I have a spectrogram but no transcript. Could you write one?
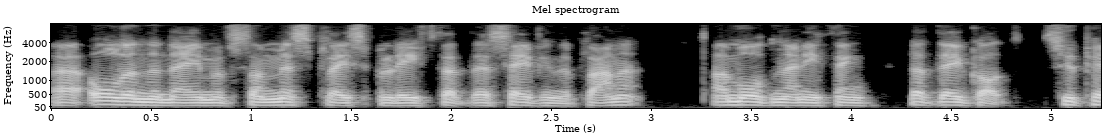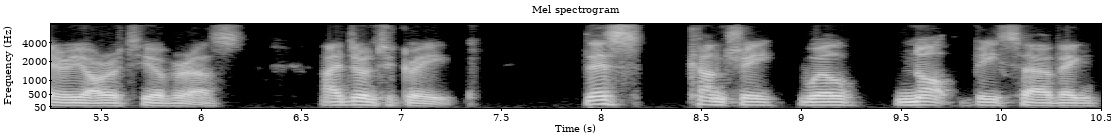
uh, all in the name of some misplaced belief that they're saving the planet, and more than anything, that they've got superiority over us. I don't agree. This country will not be serving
